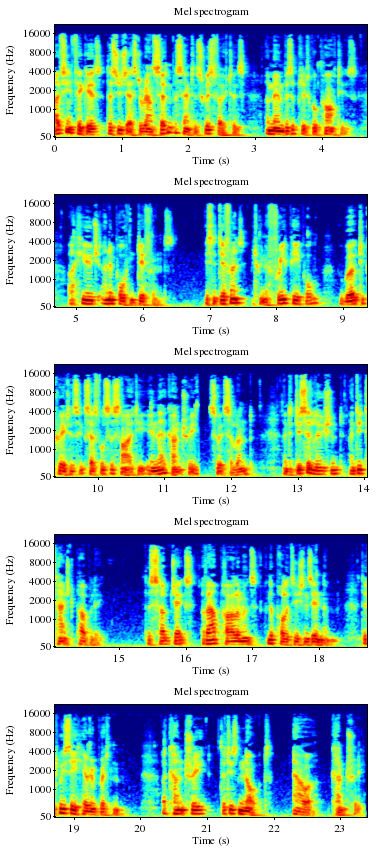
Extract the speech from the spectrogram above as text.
I've seen figures that suggest around 7% of Swiss voters are members of political parties, a huge and important difference. It's the difference between a free people who work to create a successful society in their country, Switzerland, and a disillusioned and detached public, the subjects of our parliaments and the politicians in them, that we see here in Britain, a country that is not our country.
